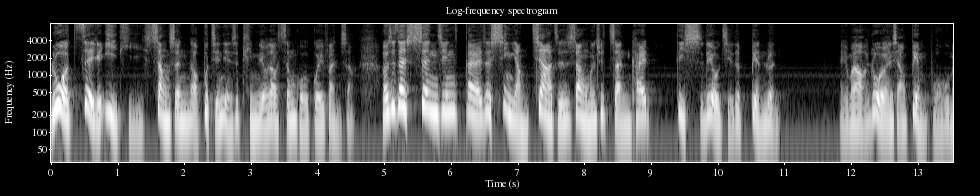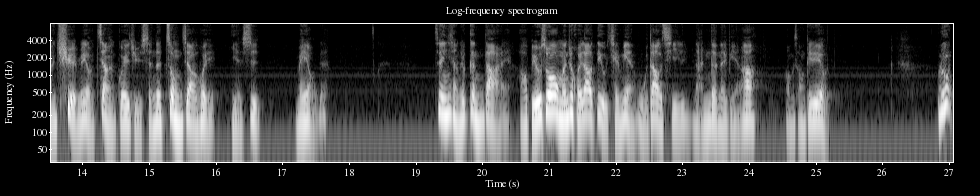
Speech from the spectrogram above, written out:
如果这个议题上升到不仅仅是停留到生活规范上，而是在圣经带来这信仰价值上，我们去展开第十六节的辩论，有没有？若有人想要辩驳，我们却没有这样的规矩，神的众教会也是没有的，这影响就更大了。好，比如说，我们就回到第五前面五到七男的那边啊，我们从第六如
